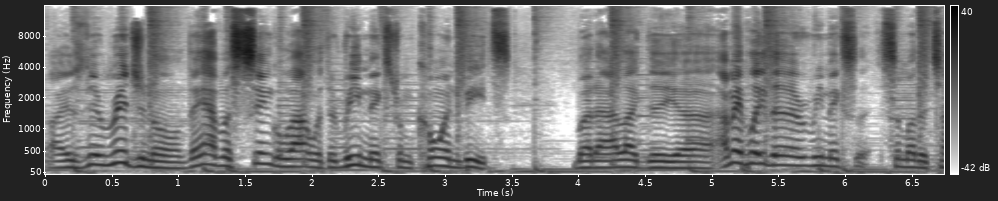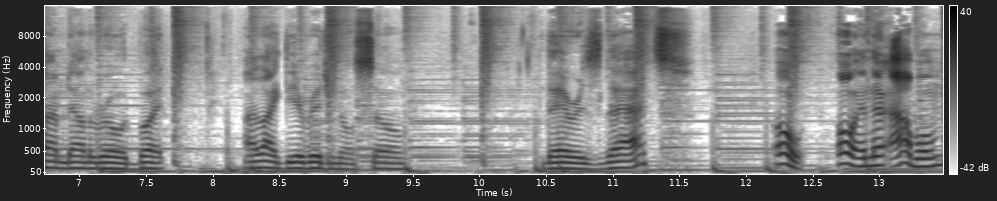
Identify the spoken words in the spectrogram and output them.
Uh, it was the original. They have a single out with a remix from Cohen Beats, but I like the. Uh, I may play the remix some other time down the road, but I like the original. So there is that. Oh, oh, and their album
